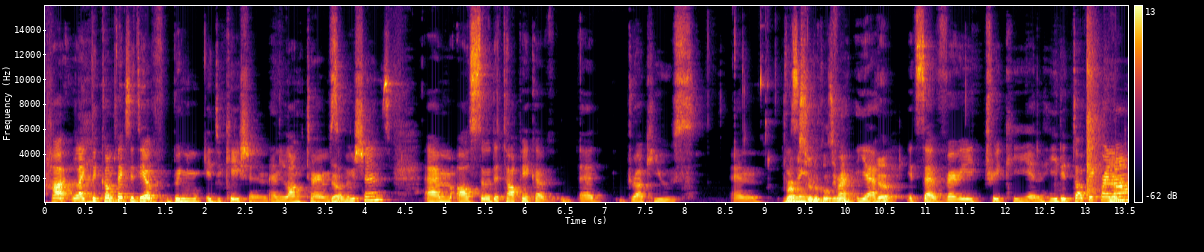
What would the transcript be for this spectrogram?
how, like, the complexity of bringing education and long-term Yeah. solutions. Um, also the topic of uh, drug use and using- Pharmaceuticals, you mean? Yeah Yeah. it's a very tricky and heated topic right Yeah. now.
